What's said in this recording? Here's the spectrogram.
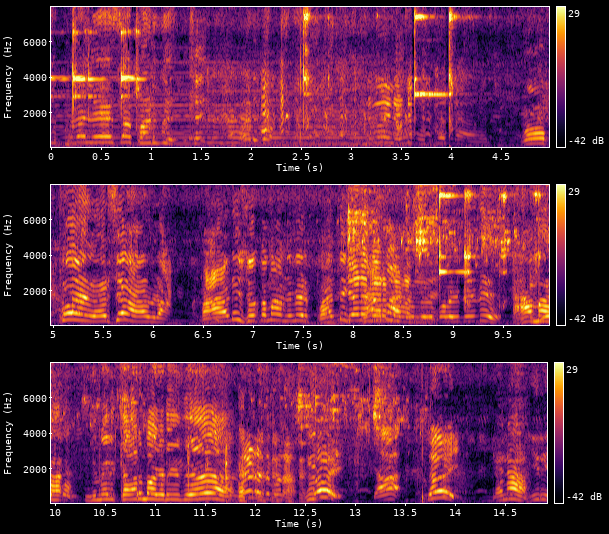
இப்பதான் லேசா படுது. முப்பது வருஷம் ஆகுதா? பாடி சுத்தமா அந்த மாதிரி பட்டு இது ஆமா இந்த மாதிரி காரமா கிடைக்குது டேய் என்ன? இரு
